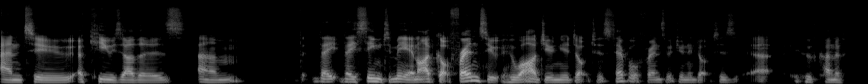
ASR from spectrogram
and to accuse others. Um, they they seem to me, and I've got friends who who are junior doctors, several friends who are junior doctors uh, who've kind of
